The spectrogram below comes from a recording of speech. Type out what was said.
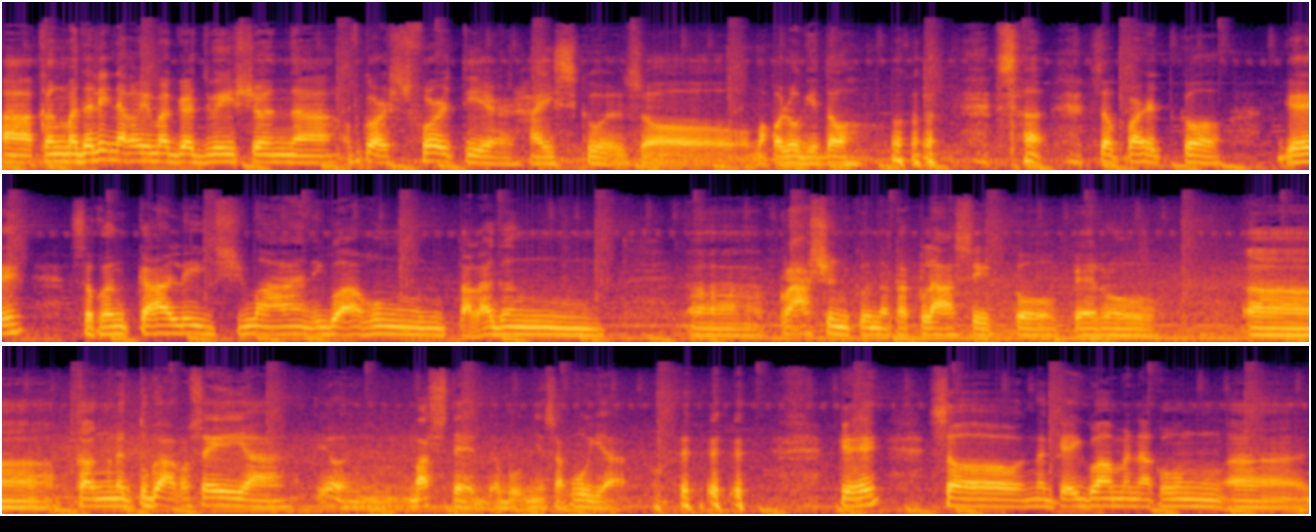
uh, kang madali na kami mag-graduation na, uh, of course, fourth year high school. So, makulog ito sa, sa part ko. Okay? So, kang college man, igwa akong talagang uh, crashin ko, naka-classic ko. Pero, uh, kang nagtuga ako sa iya, yun, busted, abo niya sa kuya. okay? So, nagkaigwaman akong uh,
